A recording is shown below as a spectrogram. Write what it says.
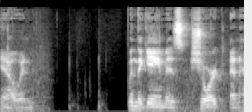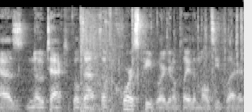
you know, when when the game is short and has no tactical depth, of course people are going to play the multiplayer.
